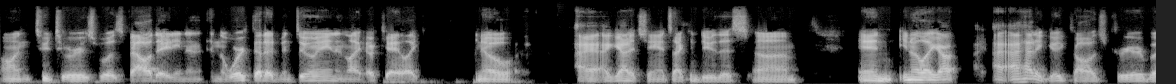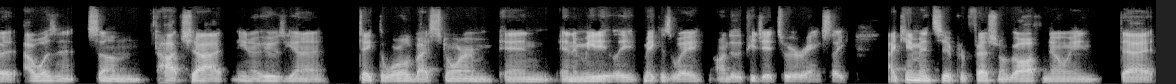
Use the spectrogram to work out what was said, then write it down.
on two tours was validating and, and the work that I'd been doing and like okay like you know I, I got a chance. I can do this. Um, and you know like I I had a good college career but I wasn't some hot shot you know who was gonna take the world by storm and and immediately make his way onto the PGA Tour ranks. Like I came into professional golf knowing that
